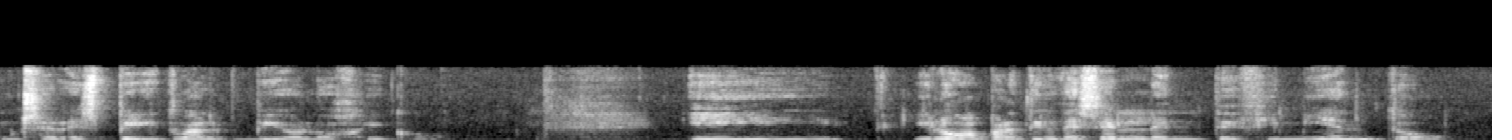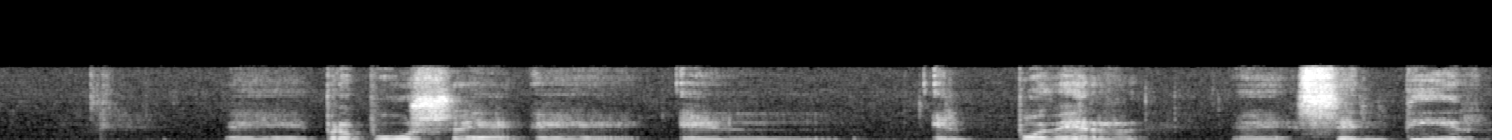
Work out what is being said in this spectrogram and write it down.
un ser espiritual biológico. Y, luego a partir de ese enlentecimiento eh, propuse eh, el, poder eh, sentir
